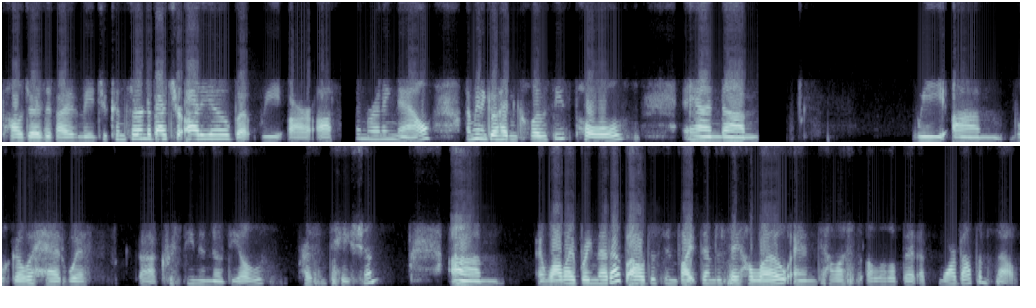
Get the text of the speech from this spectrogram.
apologize if I've made you concerned about your audio, but we are off and running now. I'm going to go ahead and close these polls, and um, we um, will go ahead with uh, Christina Odile's presentation. Um, and while I bring that up, I'll just invite them to say hello and tell us a little bit more about themselves.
